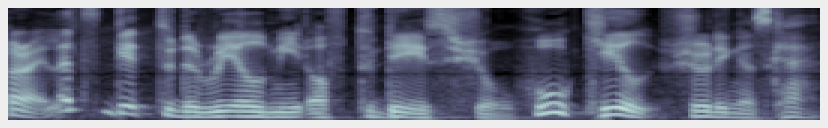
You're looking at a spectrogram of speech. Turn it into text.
All right, let's get to the real meat of today's show. Who killed Schrodinger's cat?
